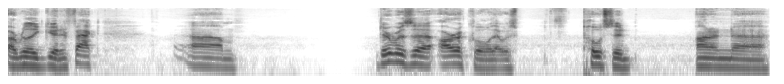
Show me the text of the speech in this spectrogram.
are really good. In fact, um, there was an article that was posted on uh,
